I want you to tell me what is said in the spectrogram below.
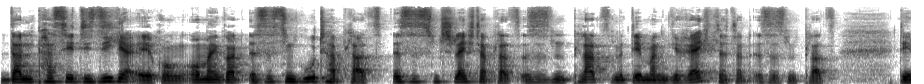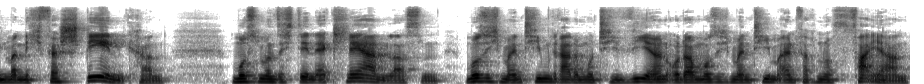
Dann passiert die Siegerehrung. Oh mein Gott, ist es ein guter Platz? Ist es ein schlechter Platz? Ist es ein Platz, mit dem man gerechnet hat? Ist es ein Platz, den man nicht verstehen kann? Muss man sich den erklären lassen? Muss ich mein Team gerade motivieren oder muss ich mein Team einfach nur feiern?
